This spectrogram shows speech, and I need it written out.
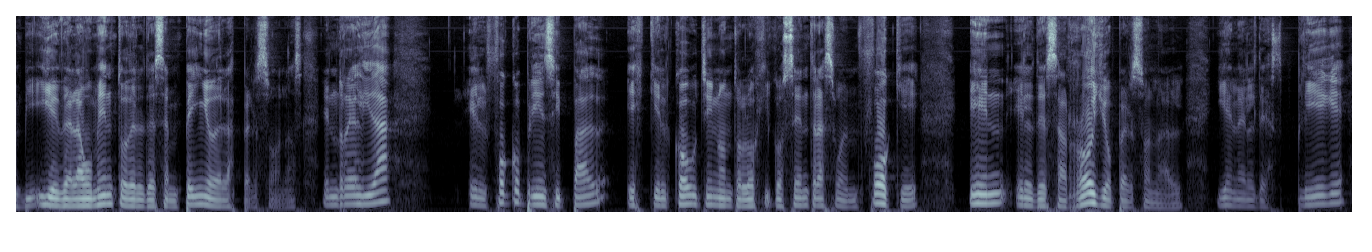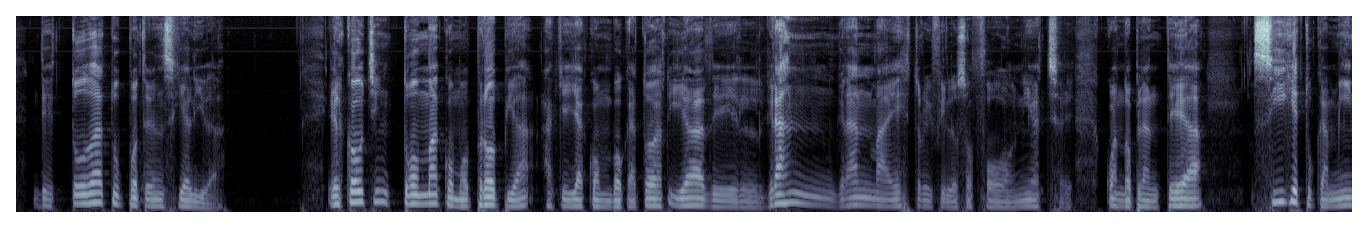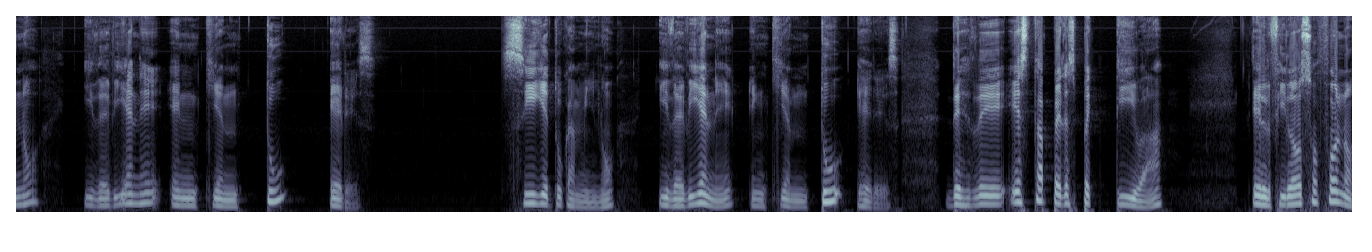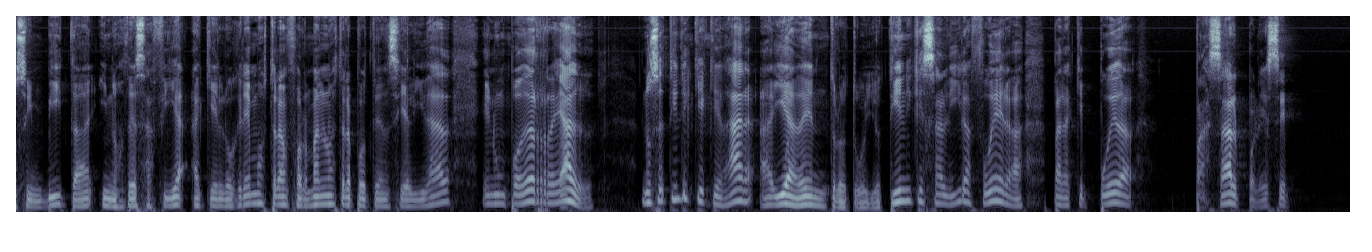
y del aumento del desempeño de las personas. En realidad, el foco principal es que el coaching ontológico centra su enfoque en el desarrollo personal y en el despliegue de toda tu potencialidad. El coaching toma como propia aquella convocatoria del gran, gran maestro y filósofo Nietzsche, cuando plantea, sigue tu camino y deviene en quien tú eres. Sigue tu camino y deviene en quien tú eres. Desde esta perspectiva, el filósofo nos invita y nos desafía a que logremos transformar nuestra potencialidad en un poder real. No se tiene que quedar ahí adentro tuyo, tiene que salir afuera para que pueda pasar por ese,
